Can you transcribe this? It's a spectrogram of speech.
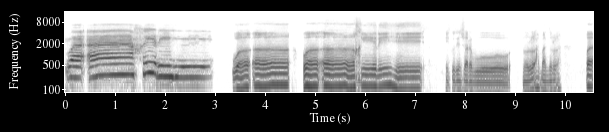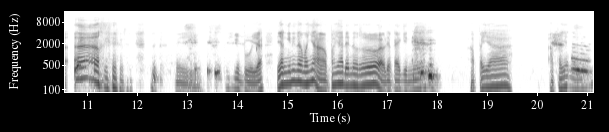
wa akhirihi wa wa akhirihi. Ikutin suara Bu Nurul lah, bantu lah. Wa akhir. Iya. Ibu ya. Yang ini namanya apa ya, Den Nurul? Yang kayak gini. Apa ya? Apa ya namanya?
